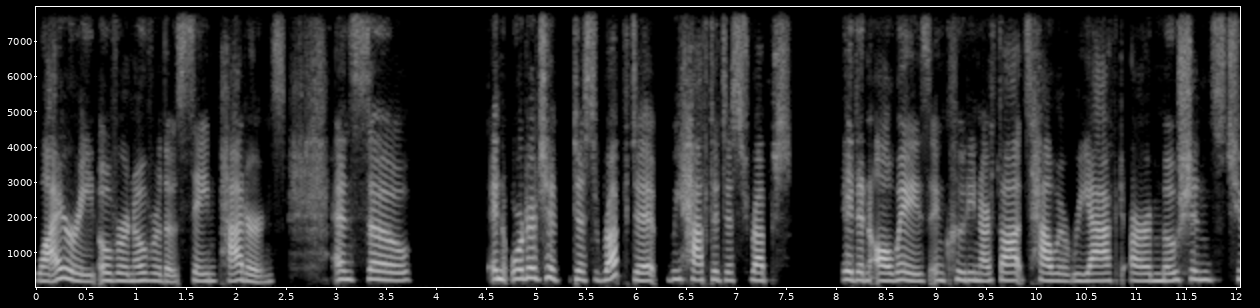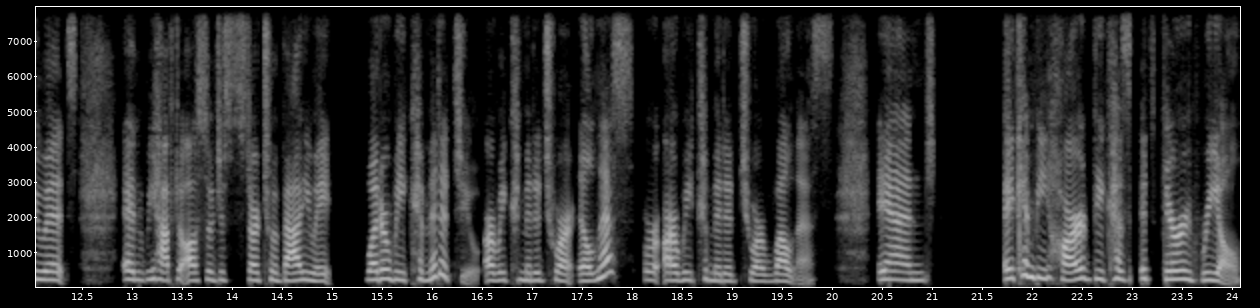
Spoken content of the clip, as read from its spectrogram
wiring over and over those same patterns. And so, in order to disrupt it, we have to disrupt it in all ways, including our thoughts, how we react, our emotions to it. And we have to also just start to evaluate what are we committed to? Are we committed to our illness or are we committed to our wellness? And it can be hard because it's very real.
